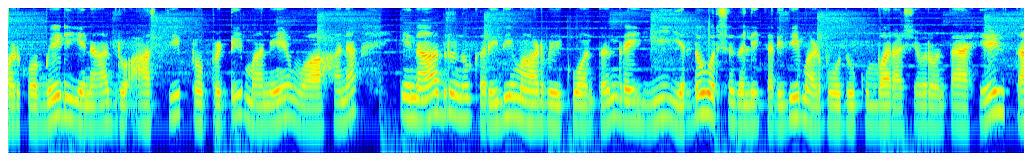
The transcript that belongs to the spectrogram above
ಮಾಡ್ಕೋಬೇಡಿ. ಏನಾದರೂ ಆಸ್ತಿ, ಪ್ರಾಪರ್ಟಿ, ಮನೆ, ವಾಹನ ಏನಾದ್ರೂ ಖರೀದಿ ಮಾಡಬೇಕು ಅಂತಂದರೆ ಈ ಎರಡು ವರ್ಷದಲ್ಲಿ ಖರೀದಿ ಮಾಡ್ಬೋದು ಕುಂಭರಾಶಿಯವರು ಅಂತ ಹೇಳ್ತಾ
